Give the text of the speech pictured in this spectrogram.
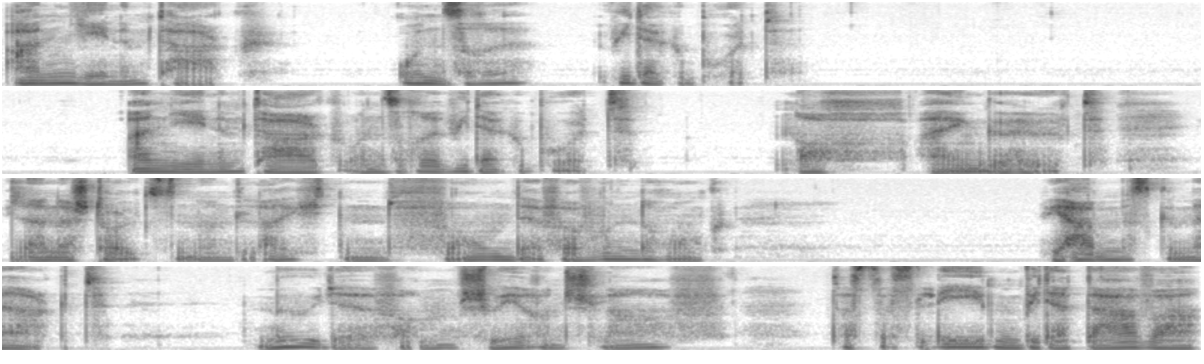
An jenem Tag unsere Wiedergeburt. An jenem Tag unsere Wiedergeburt, noch eingehüllt in einer stolzen und leichten Form der Verwunderung. Wir haben es gemerkt, müde vom schweren Schlaf, dass das Leben wieder da war,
